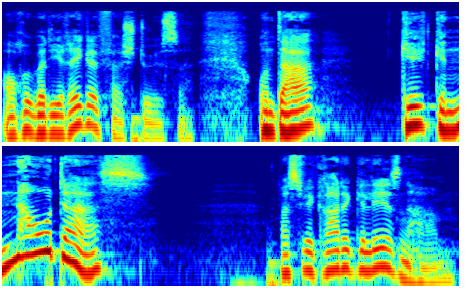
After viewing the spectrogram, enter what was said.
auch über die Regelverstöße. Und da gilt genau das, was wir gerade gelesen haben.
